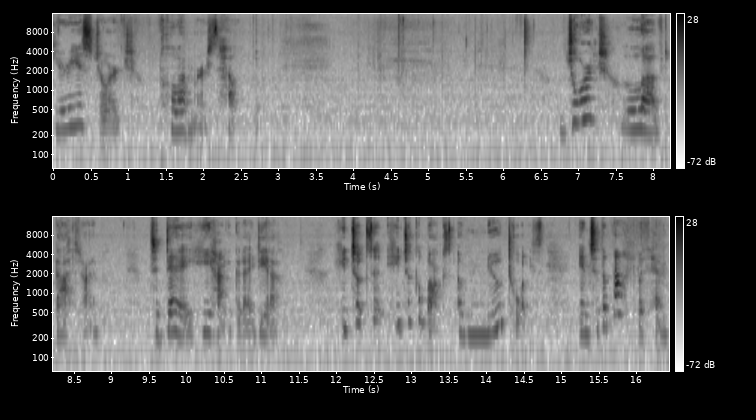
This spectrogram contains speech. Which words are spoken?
Curious George, Plumber's Help. George loved bath time. Today he had a good idea. He took, he took a box of new toys into the bath with him.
